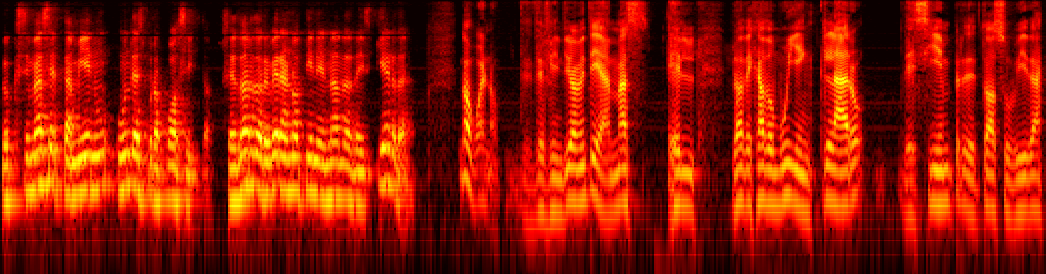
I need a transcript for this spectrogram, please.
lo que se me hace también un, despropósito. Eduardo Rivera no tiene nada de izquierda. No, bueno, definitivamente, y además él lo ha dejado muy en claro de siempre, de toda su vida,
